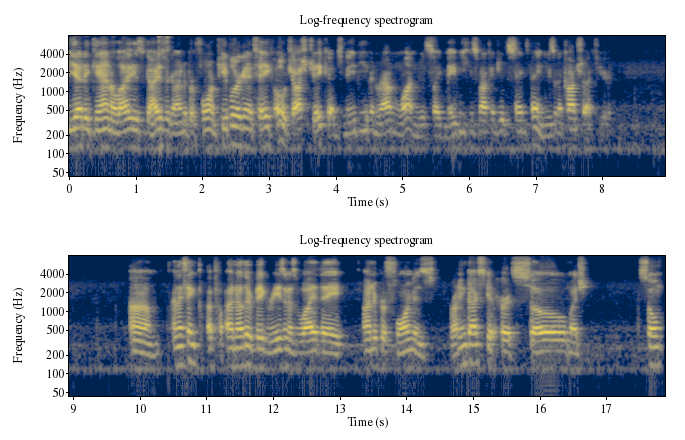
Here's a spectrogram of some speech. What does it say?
yet again, a lot of these guys are going to perform. People are going to take, oh, Josh Jacobs, maybe even round one. It's like maybe he's not going to do the same thing. He's in a contract year. Um, and I think a, another big reason is why they underperform is running backs get hurt so much, so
